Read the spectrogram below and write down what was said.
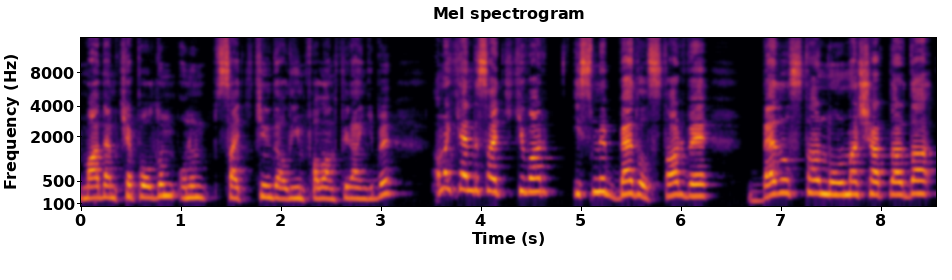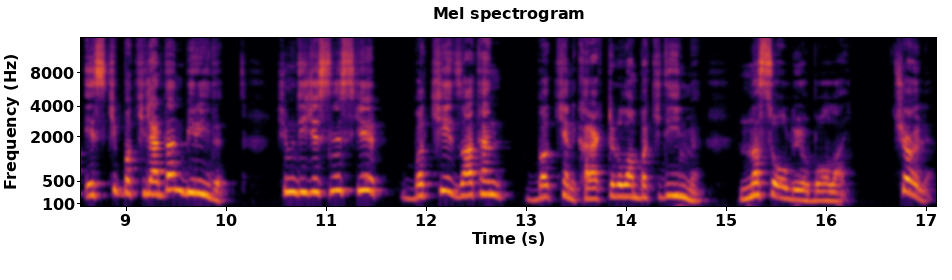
madem Cap oldum onun sidekick'ini de alayım falan filan gibi. Ama kendi sidekick'i var. İsmi Battlestar ve Battlestar normal şartlarda eski Bucky'lerden biriydi. Şimdi diyeceksiniz ki Bucky zaten Bucky yani karakter olan Bucky değil mi? Nasıl oluyor bu olay? Şöyle.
